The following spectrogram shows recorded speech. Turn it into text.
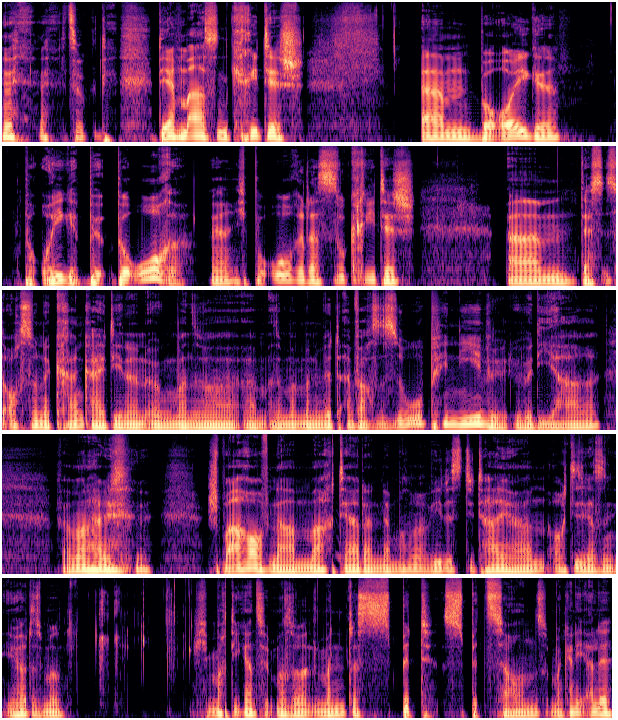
so dermaßen kritisch ähm, beäuge, beäuge, be, beohre. Ja? Ich beohre das so kritisch, ähm, das ist auch so eine Krankheit, die dann irgendwann so, ähm, also man, man, wird einfach so penibel über die Jahre, wenn man halt Sprachaufnahmen macht, ja, dann, dann muss man jedes Detail hören. Auch diese ganzen, ihr hört es mal, Ich mache die ganze Zeit immer so, man nennt das Spit, Spit Sounds. Man kann die alle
